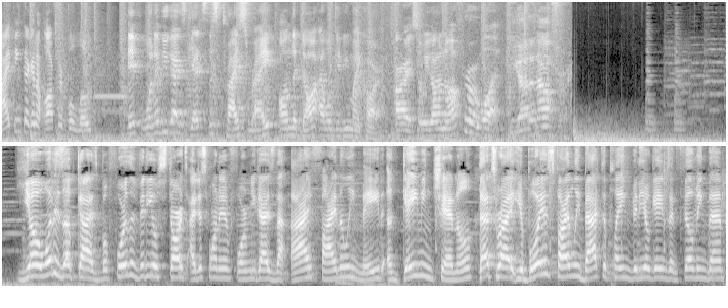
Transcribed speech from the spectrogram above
I think they're gonna offer below if one of you guys gets this price right on the dot, I will give you my car. All right, so we got an offer or what? You got an offer. Yo, what is up guys? Before the video starts, I just want to inform you guys that I finally made a gaming channel. That's right, your boy is finally back to playing video games and filming them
